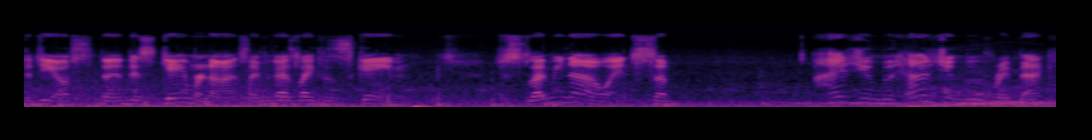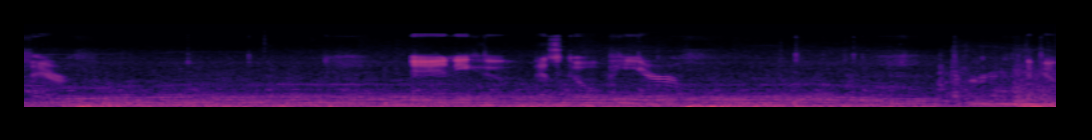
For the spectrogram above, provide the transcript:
the DLC, the, this game or not, so if you guys like this game, just let me know, and sub... How did you move, how did you move right back there? Anywho, let's go up here. Go.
